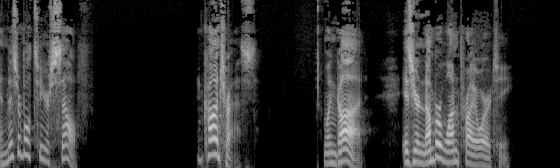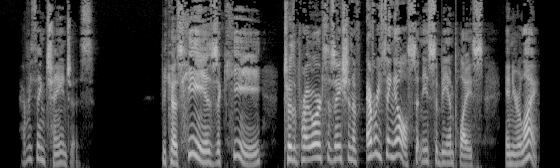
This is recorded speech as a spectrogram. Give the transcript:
and miserable to yourself. In contrast, when God is your number one priority, everything changes. Because He is the key to the prioritization of everything else that needs to be in place in your life.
